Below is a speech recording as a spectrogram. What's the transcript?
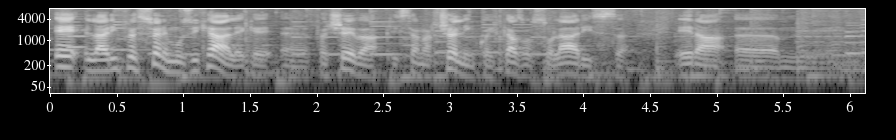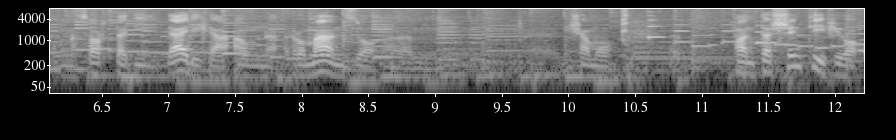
e la riflessione musicale che eh, faceva Cristiano Arcelli, in quel caso Solaris era ehm, una sorta di dedica a un romanzo, ehm, eh, diciamo, fantascientifico.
